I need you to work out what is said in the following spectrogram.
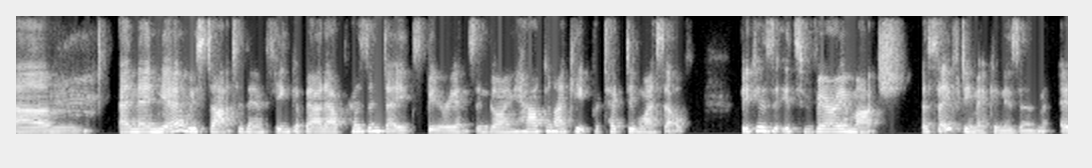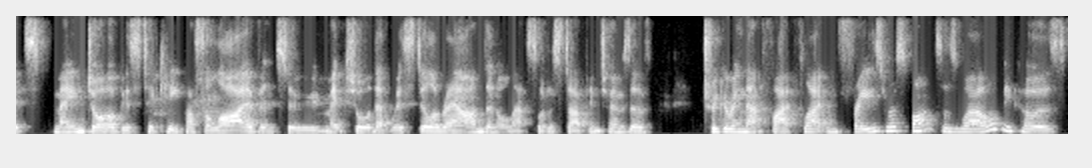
um, and then, yeah, we start to then think about our present day experience and going, how can I keep protecting myself? Because it's very much a safety mechanism. Its main job is to keep us alive and to make sure that we're still around and all that sort of stuff in terms of triggering that fight, flight, and freeze response as well. Because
